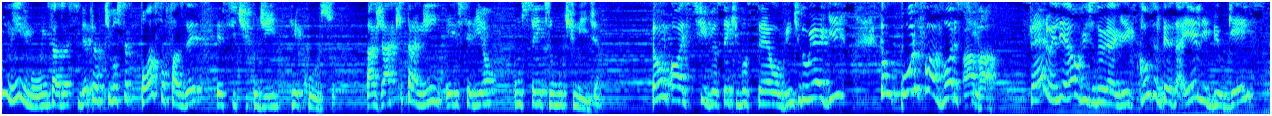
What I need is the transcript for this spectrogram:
no mínimo, uma entrada USB, para que você possa fazer esse tipo de recurso. Tá? Já que, pra mim, eles seriam um centro multimídia. Então, ó, Steve, eu sei que você é ouvinte do We Are Geeks. Então, por favor, Steve. vá. Sério, ele é ouvinte do We Are Geeks. Com certeza, ele, Bill Gates,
